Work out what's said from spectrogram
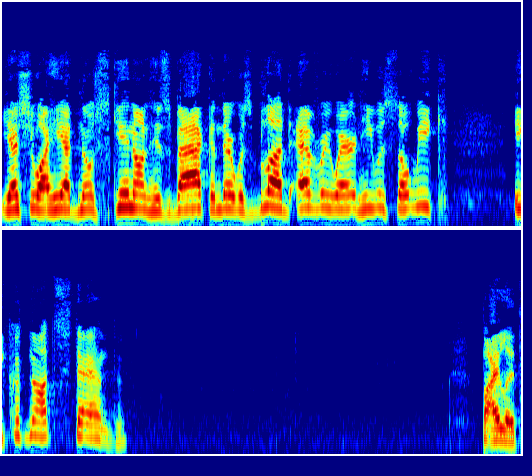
Yeshua, he had no skin on his back and there was blood everywhere and he was so weak he could not stand. Pilate,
